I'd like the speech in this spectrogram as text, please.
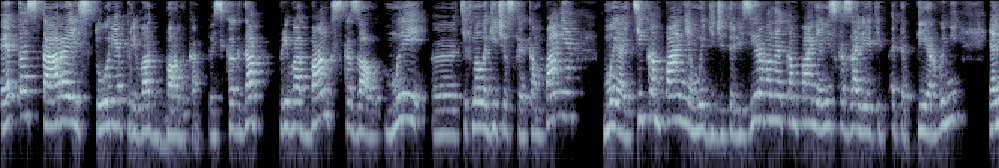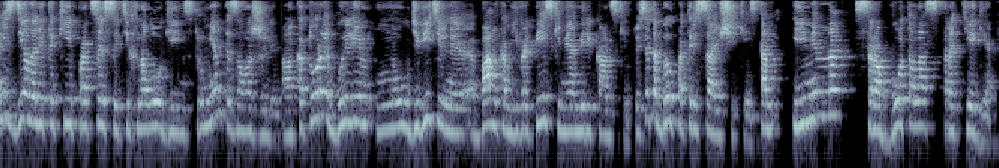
Это старая история Приватбанка. То есть, когда Приватбанк сказал, мы э, технологическая компания, мы IT-компания, мы диджитализированная компания, они сказали эти, это первыми, и они сделали такие процессы, технологии, инструменты заложили, а, которые были ну, удивительны банкам европейским и американским. То есть это был потрясающий кейс. Там именно сработала стратегия.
